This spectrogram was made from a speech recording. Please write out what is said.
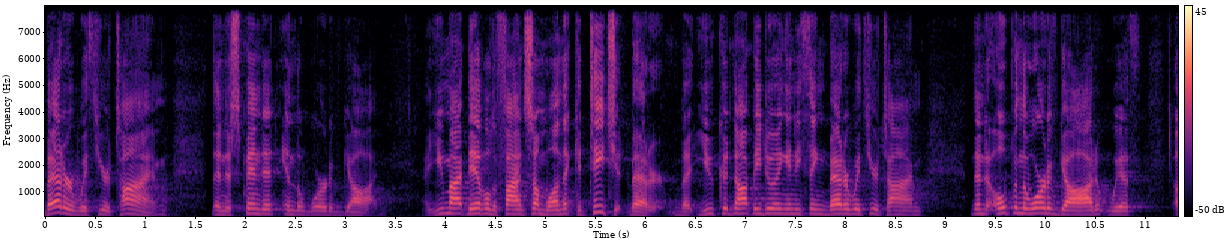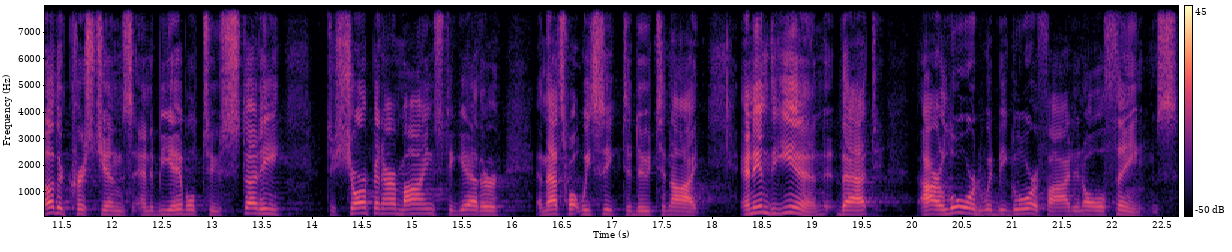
better with your time than to spend it in the Word of God. You might be able to find someone that could teach it better, but you could not be doing anything better with your time than to open the Word of God with other Christians and to be able to study, to sharpen our minds together. And that's what we seek to do tonight. And in the end, that our Lord would be glorified in all things.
